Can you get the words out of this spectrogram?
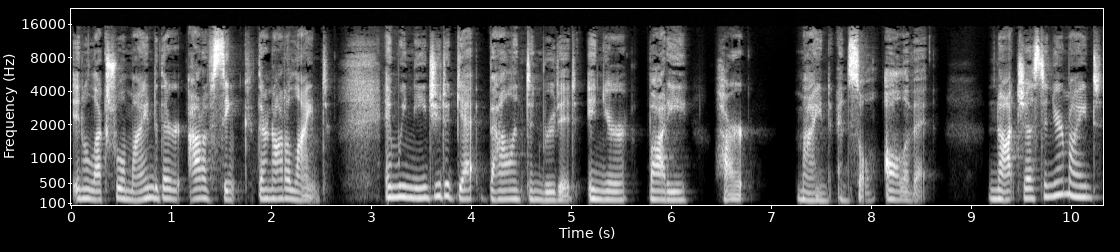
intellectual mind, they're out of sync. They're not aligned. And we need you to get balanced and rooted in your body, heart, mind, and soul, all of it not just in your mind,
